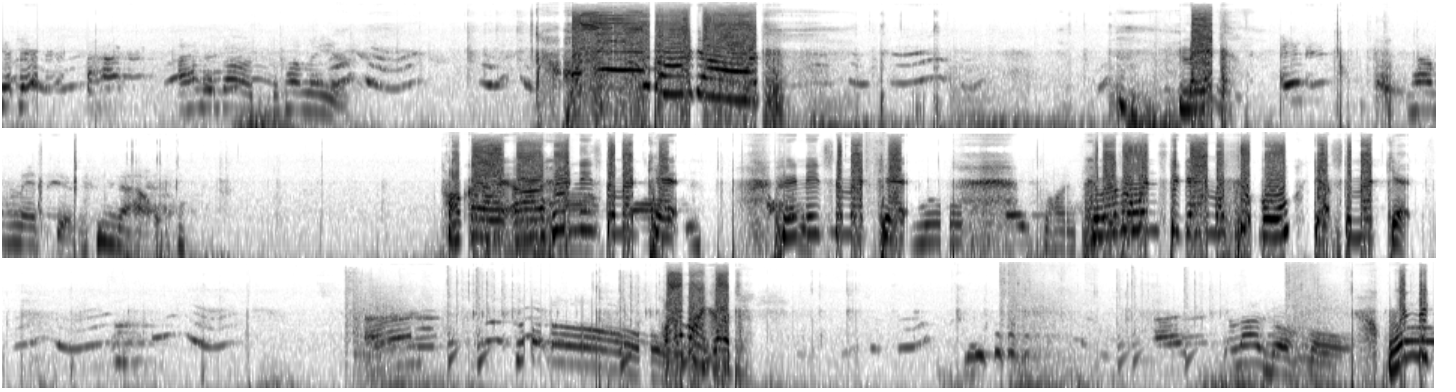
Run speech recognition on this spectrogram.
I have, a. Oh my god! Mid. Have medkit now. Okay, uh, who needs the med kit? Who needs the med kit? Whoever wins the game of football gets the med kit. Oh my god! Win the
